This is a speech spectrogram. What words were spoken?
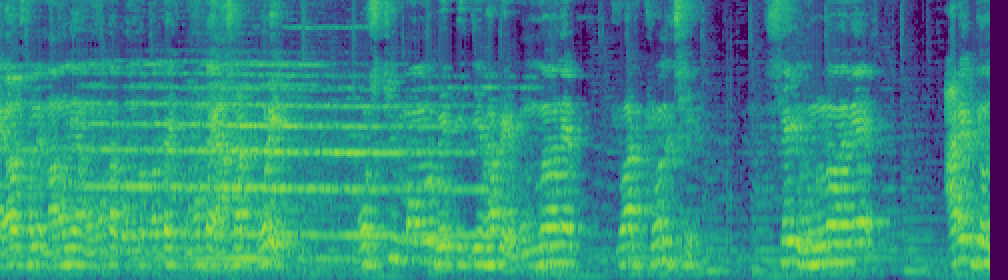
এগারো সালে মাননীয় মমতা বন্দ্যোপাধ্যায় ক্ষমতায় আসার পরে পশ্চিমবঙ্গ ব্যক্তি যেভাবে উন্নয়নের জোয়ার চলছে, সেই উন্নয়নে আরেকজন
